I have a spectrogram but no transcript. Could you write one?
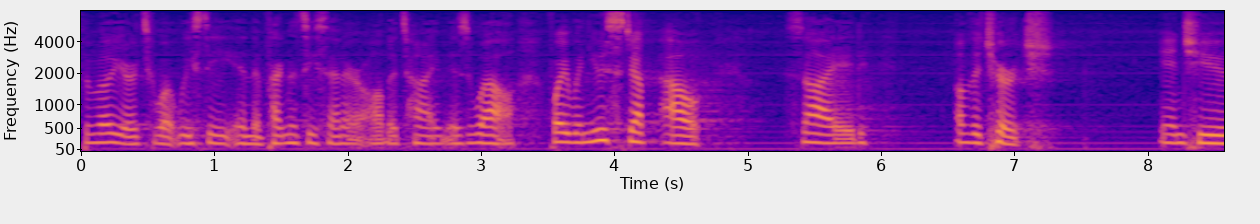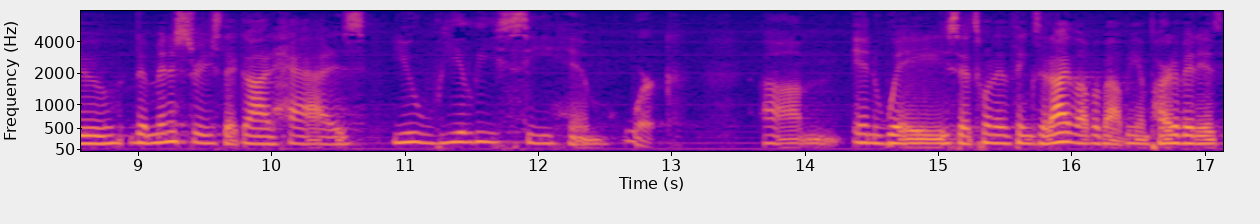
familiar to what we see in the pregnancy center all the time as well. Boy, when you step outside of the church into the ministries that God has, you really see Him work um, in ways that's one of the things that I love about being part of it is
